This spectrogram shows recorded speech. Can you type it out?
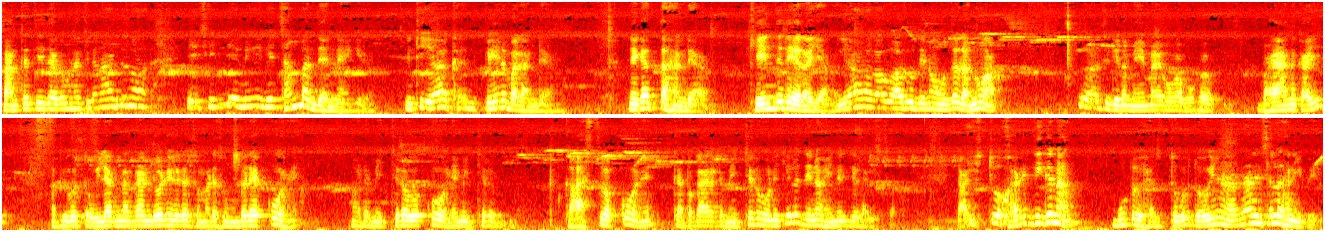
සන්තතිය දැකම නැති කෙනාට දෙනවා ඒ සිද්ධිය මේකේ සම්බන්ධයක් නැහැ කියලා. ඉතින් යා පේන බලන්න යනවා. නැගත් අහන්න යනවා. කේන්දරේ ඇර යනවා. යා අරු දෙන හොඳ ලණුවක්. ඊට කියන මේමයි ඔක ඔක භයානකයි අපි ඔය ටොයිලට් නගන්න ඕනේ ඒකට මට සුම්බරයක් ඕනේ. මට මෙච්චර ඔක්ක ඕනේ මෙච්චර ගාස්තුවක් ඕනේ කැපකාරට මෙච්චර ඕනේ කියලා දෙනවා හිනේ කියලා ඉස්සර. ලයිස්තුව හරි දිග නම් මූට ටොයිල නගන්න ඉස්සලා හනිපේ.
